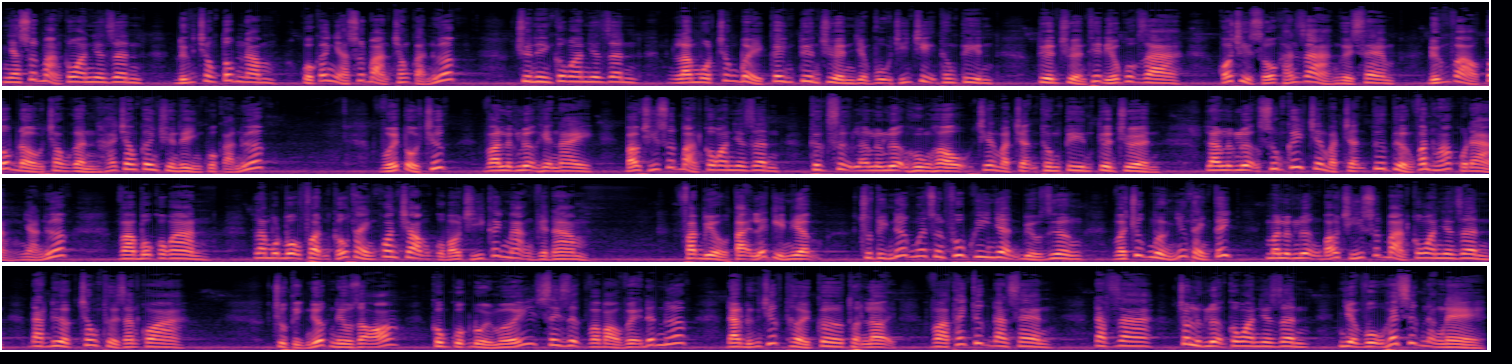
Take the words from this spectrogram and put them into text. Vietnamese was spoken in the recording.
Nhà xuất bản Công an Nhân dân đứng trong top 5 của các nhà xuất bản trong cả nước. Truyền hình Công an Nhân dân là một trong 7 kênh tuyên truyền nhiệm vụ chính trị thông tin, tuyên truyền thiết yếu quốc gia, có chỉ số khán giả người xem đứng vào top đầu trong gần 200 kênh truyền hình của cả nước. Với tổ chức và lực lượng hiện nay, báo chí xuất bản Công an Nhân dân thực sự là lực lượng hùng hậu trên mặt trận thông tin tuyên truyền, là lực lượng xung kích trên mặt trận tư tưởng văn hóa của Đảng, Nhà nước và Bộ Công an, là một bộ phận cấu thành quan trọng của báo chí cách mạng Việt Nam. Phát biểu tại lễ kỷ niệm, Chủ tịch nước Nguyễn Xuân Phúc ghi nhận biểu dương và chúc mừng những thành tích mà lực lượng báo chí xuất bản Công an Nhân dân đạt được trong thời gian qua. Chủ tịch nước nêu rõ, công cuộc đổi mới, xây dựng và bảo vệ đất nước đang đứng trước thời cơ thuận lợi và thách thức đan xen, đặt ra cho lực lượng công an nhân dân nhiệm vụ hết sức nặng nề.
